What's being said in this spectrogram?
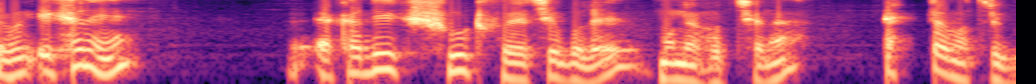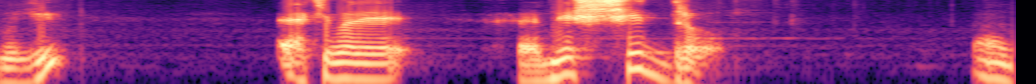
এবং এখানে একাধিক শুট হয়েছে বলে মনে হচ্ছে না। একটা মাত্র গুলি একেবারে নিশ্ছিদ্র আহ,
